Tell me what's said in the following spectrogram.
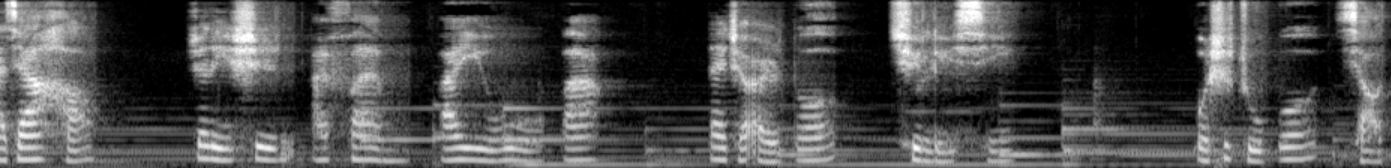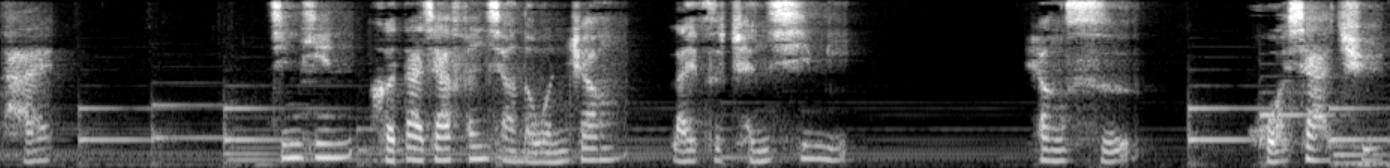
大家好，这里是 FM 八一五五八，带着耳朵去旅行。我是主播小台。今天和大家分享的文章来自陈希米，《让死活下去》。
